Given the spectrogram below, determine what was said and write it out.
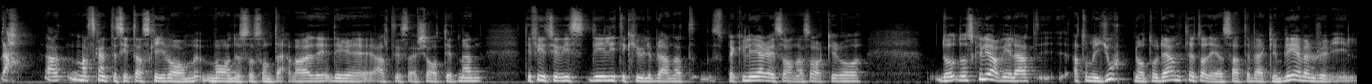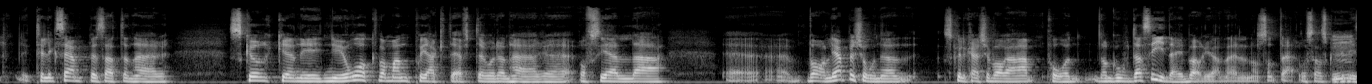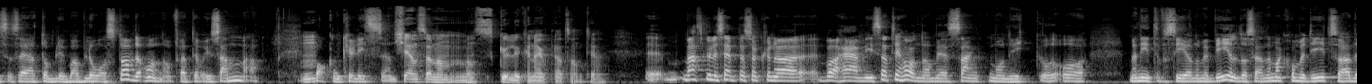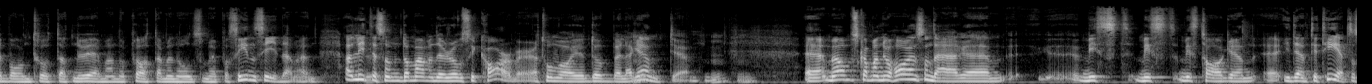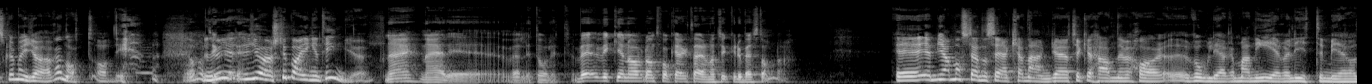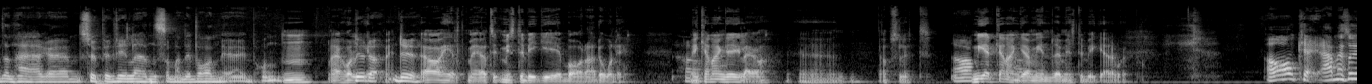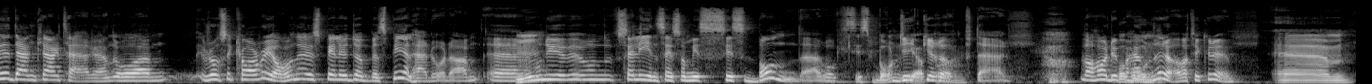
ja, man ska inte sitta och skriva om manus och sånt där. Va? Det, det är alltid så här tjatigt. Men det finns ju viss, det är lite kul ibland att spekulera i sådana saker. Och då, då skulle jag vilja att, att de har gjort något ordentligt av det så att det verkligen blev en reveal. Till exempel så att den här skurken i New York var man på jakt efter och den här eh, officiella eh, vanliga personen skulle kanske vara på de goda sida i början eller något sånt där. Och sen skulle det visa sig att de blev bara blåsta av honom för att det var ju samma bakom kulissen. Känns som om man skulle kunna gjort något sånt, ja. Eh, Man skulle till exempel så kunna bara hänvisa till honom med Sankt Monique och, och, men inte få se honom i bild. Och sen när man kommer dit så hade Bond trott att nu är man och pratar med någon som är på sin sida. Men, ja, lite som de använde Rosie Carver. Att hon var ju dubbelagent ju. Eh, Men om ska man nu ha en sån där eh, mist, mist, misstagen eh, identitet så ska man göra något av det. Ja, nu, det. görs det bara ingenting ju. Nej, nej, det är väldigt dåligt. Vilken av de två karaktärerna tycker du bäst om då? Eh, jag måste ändå säga Kananga. Jag tycker han har eh, roligare manér och lite mer av den här eh, supervillain som man är van med i Bond. Mm, jag håller Du då? helt med. Du? Ja, helt med. Mr. Big är bara dålig. Men Kananga gillar jag. Eh, absolut. Ja. Mer Kananga, mindre Mr. Big hade det varit. Ja, okej. Ja, men så är det den karaktären. Och um, Rosie Carver, ja, hon spelar ju dubbelspel här då. då. Eh, Mm. hon, är ju, hon säljer in sig som Mrs Bond där och Mrs. Bond, ja, dyker upp där. Vad har du på hon- henne då? Vad tycker du? Ehm,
